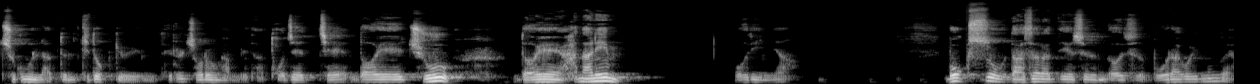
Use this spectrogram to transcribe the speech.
죽음을 앞둔 기독교인들을 조롱합니다. 도대체 너의 주, 너의 하나님 어디 있냐? 목수 나사렛 예수는 어디서 뭐라고 있는 거야?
